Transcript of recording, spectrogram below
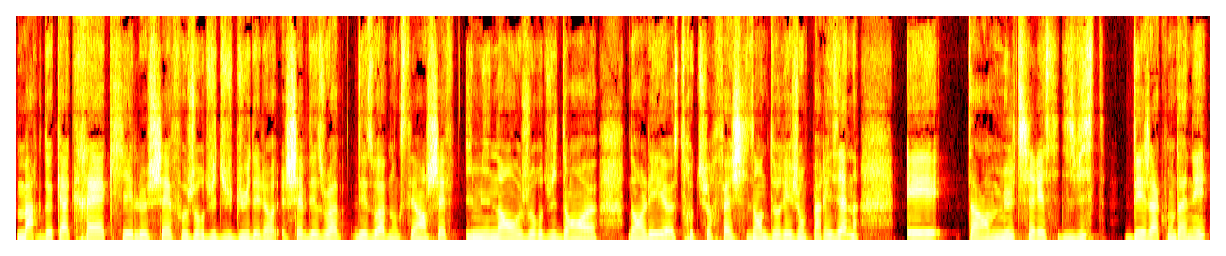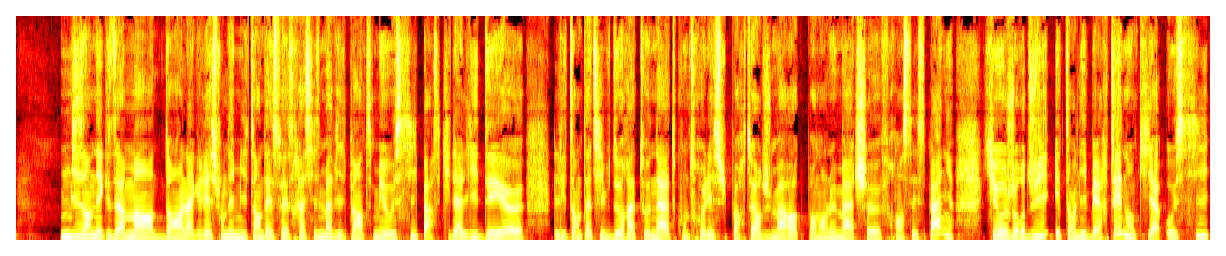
Marc de Cacré, qui est le chef aujourd'hui du GUD et le chef des OAV, donc c'est un chef imminent aujourd'hui dans dans les structures fascisantes de région parisienne, est un multirécidiviste déjà condamné mis en examen dans l'agression des militants d'SOS Racisme à Villepinte, mais aussi parce qu'il a lidé euh, les tentatives de ratonnade contre les supporters du Maroc pendant le match euh, France-Espagne, qui aujourd'hui est en liberté. Donc il y a aussi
